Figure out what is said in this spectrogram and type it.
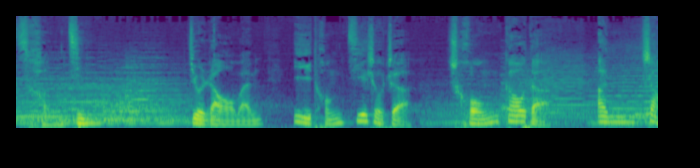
曾经，就让我们一同接受这崇高的恩照。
